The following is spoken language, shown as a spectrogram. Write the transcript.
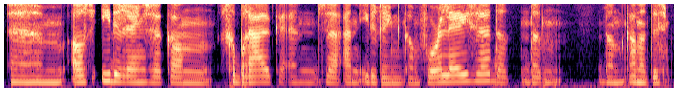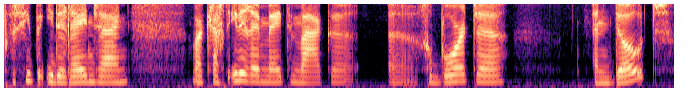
Ehm, als iedereen ze kan gebruiken en ze aan iedereen kan voorlezen, dat, dan, dan kan het dus in principe iedereen zijn. Waar krijgt iedereen mee te maken? Eh, geboorte en dood.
